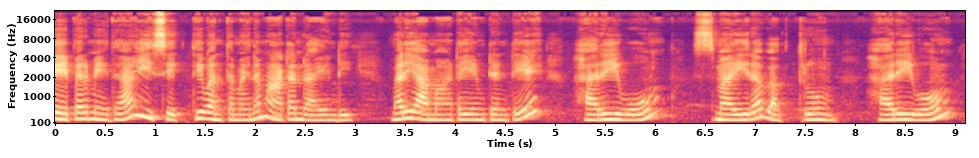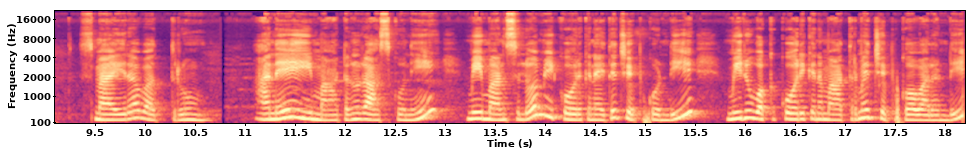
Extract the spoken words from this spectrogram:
పేపర్ మీద ఈ శక్తివంతమైన మాటను రాయండి. మరి ఆ మాట ఏమిటంటే హరి ఓం స్మైర వక్త్రూం హరి ఓం స్మైరవత్రుం అనే ఈ మాటను రాసుకొని మీ మనసులో మీ కోరికనైతే చెప్పుకోండి. మీరు ఒక కోరికను మాత్రమే చెప్పుకోవాలండి.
